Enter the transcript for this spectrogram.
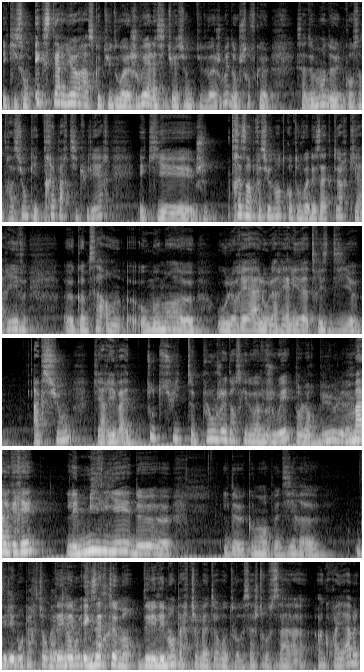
et qui sont extérieures à ce que tu dois jouer, à la situation que tu dois jouer. Donc je trouve que ça demande une concentration qui est très particulière et qui est très impressionnante quand on voit des acteurs qui arrivent euh, comme ça au moment euh, où le réal ou la réalisatrice dit euh, action, qui arrivent à être tout de suite plongés dans ce qu'ils doivent jouer. Dans leur bulle. Malgré les milliers de, de comment on peut dire d'éléments perturbateurs autour. Exactement, d'éléments perturbateurs autour. Ça, je trouve ça incroyable.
